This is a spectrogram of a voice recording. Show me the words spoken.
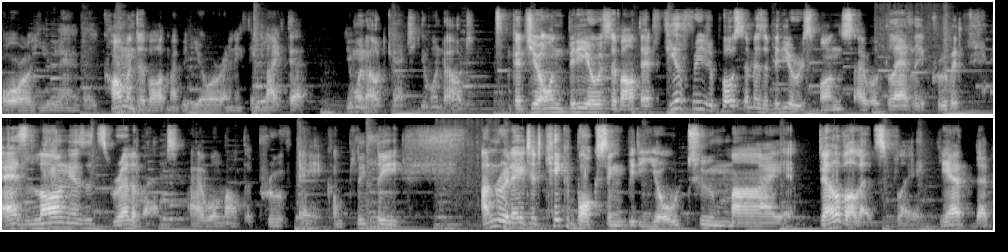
or you have a comment about my video or anything like that you want out cat you want out? Got your own videos about that. Feel free to post them as a video response. I will gladly approve it. As long as it's relevant I will not approve a completely unrelated kickboxing video to my Delva let's play. Yeah that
